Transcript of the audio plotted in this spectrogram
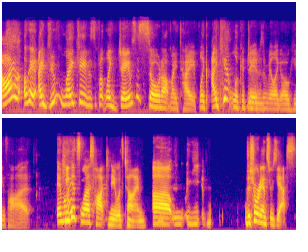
I okay, I do like James, but like James is so not my type. Like I can't look at James and be like, oh, he's hot. Am he I gets less hot to me with time. Uh, the short answer is yes.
